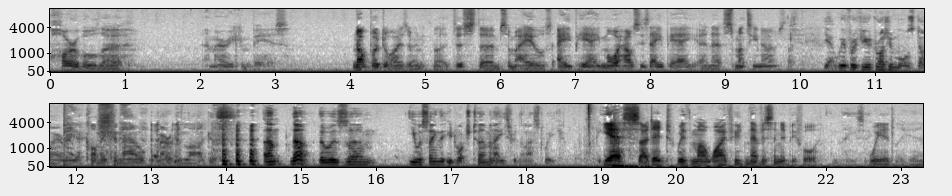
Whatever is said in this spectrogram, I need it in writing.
horrible uh, American beers. Not Budweiser or anything like that, just um, some ales, APA, Morehouse's APA, and a Smuttynose. Yeah, we've reviewed Roger Moore's Diary, a comic, and now American Lagers. Um, no, there was. Um, you were saying that you'd watched Terminator in the last week. Yes, I did with my wife who'd never seen it before. Amazing. Weirdly, yeah.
